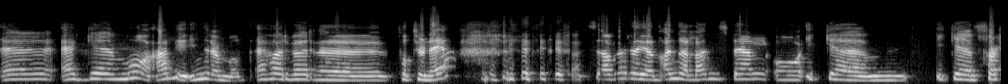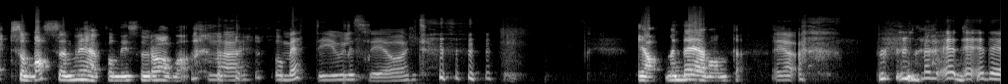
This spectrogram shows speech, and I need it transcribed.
Eh, jeg må ærlig innrømme at jeg har vært eh, på turné. Så jeg har vært i en annen landsdel og ikke, mm, ikke fulgt så masse med på Nistorama. Nei, og midt i julestri og alt. Ja, men det er jeg vant til. ja. Men er, er det,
